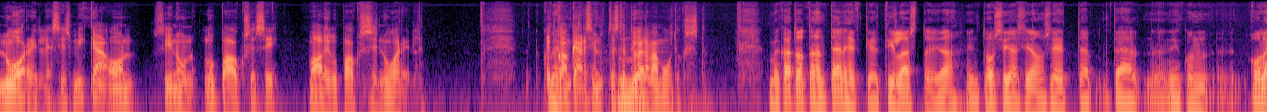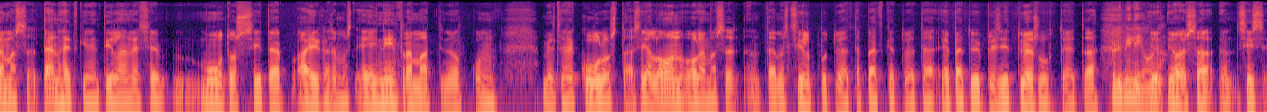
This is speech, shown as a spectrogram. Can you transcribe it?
nuorille? Siis mikä on sinun lupauksesi, vaalilupauksesi nuorille, jotka on kärsinyt tästä mm. työelämän muutoksesta? Kun me katsotaan tällä hetkellä tilastoja, niin tosiasia on se, että tämä niin kuin olemassa tämänhetkinen tilanne, se muutos siitä aikaisemmasta ei niin dramaattinen ole kuin miltä se kuulostaa. Siellä on olemassa tämmöistä silpputyötä, pätkätyötä, epätyypillisiä työsuhteita. Yli miljoona. Joissa siis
